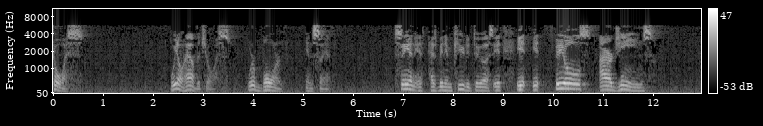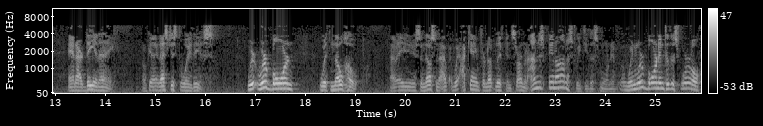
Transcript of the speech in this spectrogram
choice. We don't have the choice. We're born in sin. Sin has been imputed to us. It it it fills our genes and our DNA. Okay, that's just the way it is. We're, we're born with no hope. I mean, you said, Nelson, I, I came for an uplifting sermon. I'm just being honest with you this morning. When we're born into this world,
